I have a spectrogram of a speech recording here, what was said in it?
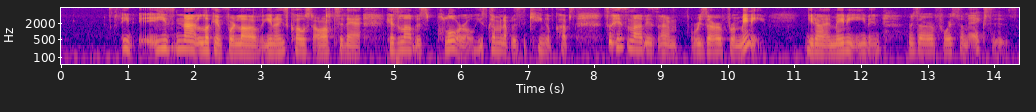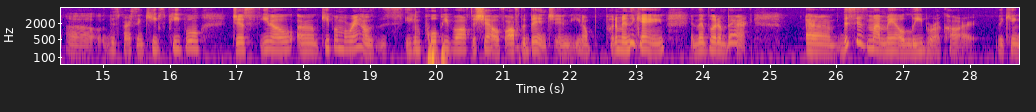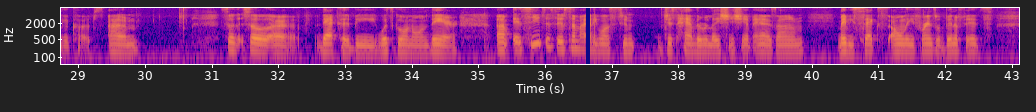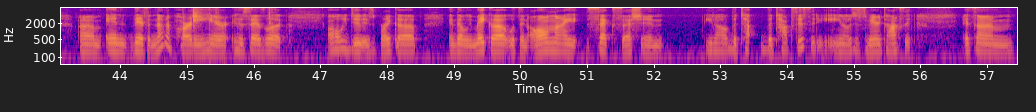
he he's not looking for love you know he's closed off to that. His love is plural he's coming up as the king of cups. So his love is um reserved for many you know, and maybe even reserved for some exes. Uh, this person keeps people, just you know, um, keep them around. You can pull people off the shelf, off the bench, and you know, put them in the game, and then put them back. Um, this is my male Libra card, the King of Cups. Um, so, so uh, that could be what's going on there. Um, it seems as if somebody wants to just have the relationship as um, maybe sex only, friends with benefits. Um, and there's another party here who says, look, all we do is break up and then we make up with an all night sex session. You know, the, to- the toxicity, you know, it's just very toxic. It's, um,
